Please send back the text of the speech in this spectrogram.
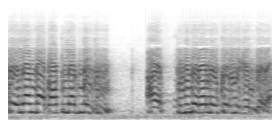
पहिल्यांदा बापल्यात मंत्री. तुम्ही जरा लवकर लगीन करा.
